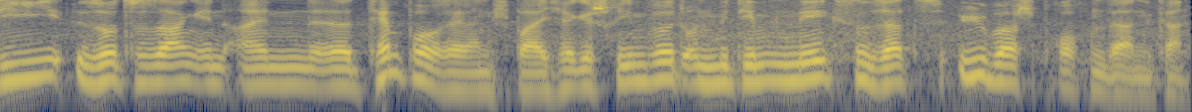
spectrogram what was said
Die sozusagen in einen äh, temporären Speicher geschrieben wird und mit dem nächsten Satz übersprochen werden kann.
